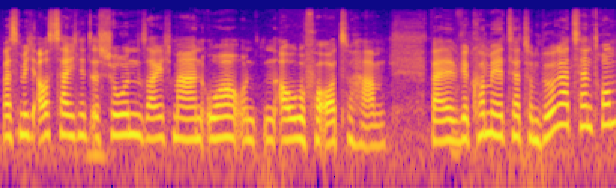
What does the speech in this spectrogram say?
was mich auszeichnet, ist schon, sage ich mal, ein Ohr und ein Auge vor Ort zu haben. Weil wir kommen jetzt ja zum Bürgerzentrum,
